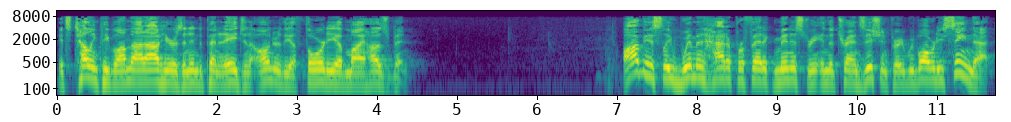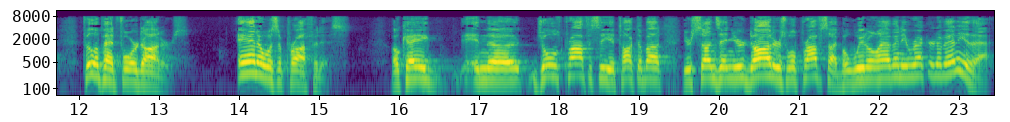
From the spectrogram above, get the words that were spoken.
It's telling people I'm not out here as an independent agent under the authority of my husband. Obviously, women had a prophetic ministry in the transition period. We've already seen that. Philip had four daughters. Anna was a prophetess. Okay, in the Joel's prophecy, it talked about your sons and your daughters will prophesy, but we don't have any record of any of that.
